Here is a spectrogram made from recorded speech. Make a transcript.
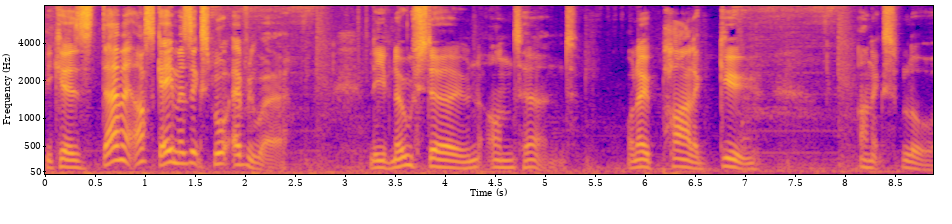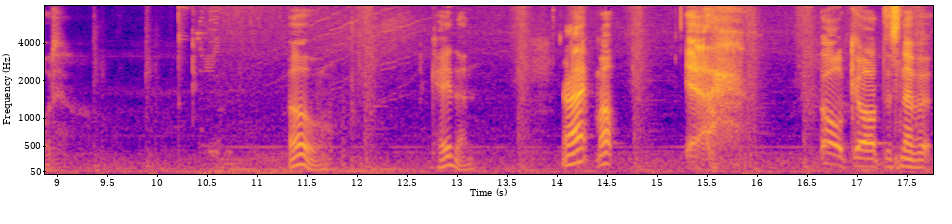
Because, damn it, us gamers explore everywhere. Leave no stone unturned. Or no pile of goo unexplored. Oh. Okay then. Alright, well, yeah. Oh god, this never,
